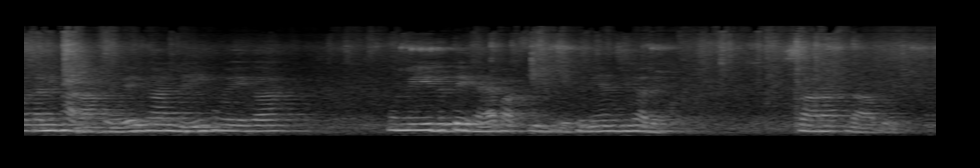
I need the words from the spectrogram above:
ਪਤਾ ਨਹੀਂ ਹਰਾ ਹੋਏਗਾ ਨਹੀਂ ਹੋਏਗਾ ਉਮੀਦ ਤੇ ਹੈ ਬਾਕੀ ਦੇਖਦੇ ਹਾਂ ਜੀ ਆ ਦੇਖੋ ਸਾਰਾ ਖਰਾਬ ਹੋ ਚੁੱਕਾ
